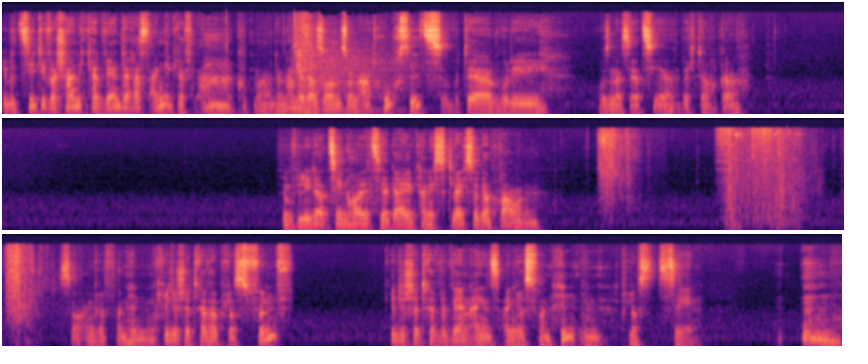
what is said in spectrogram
Reduziert die Wahrscheinlichkeit während der Rast angegriffen. Ah, guck mal, dann haben wir da so, so eine Art Hochsitz, der, wo die... Wo sind das jetzt hier? Wächterhocker. 5 Leder, 10 Holz. Ja geil, kann ich es gleich sogar bauen. So, Angriff von hinten. Kritische Treffer plus 5. Kritische Treffer wären eines Angriffs von hinten plus 10.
